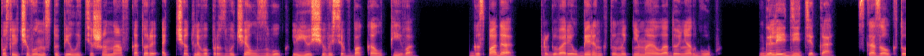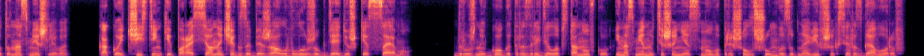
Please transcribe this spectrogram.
после чего наступила тишина, в которой отчетливо прозвучал звук льющегося в бокал пива. «Господа», — проговорил Берингтон, отнимая ладонь от губ, «глядите-ка», — сказал кто-то насмешливо, «какой чистенький поросеночек забежал в лужу к дядюшке Сэму». Дружный гогот разрядил обстановку, и на смену тишине снова пришел шум возобновившихся разговоров.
